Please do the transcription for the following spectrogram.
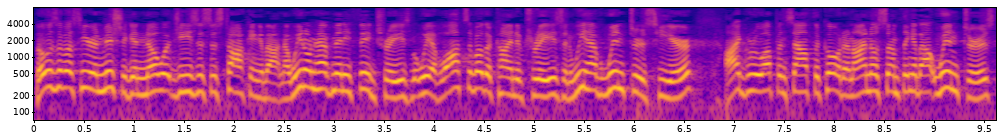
Those of us here in Michigan know what Jesus is talking about. Now, we don't have many fig trees, but we have lots of other kind of trees, and we have winters here. I grew up in South Dakota, and I know something about winters,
